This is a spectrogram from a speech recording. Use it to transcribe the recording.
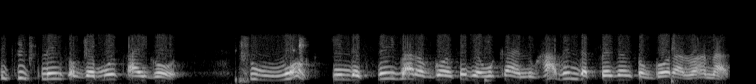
secret place of the Most High God to walk in the favor of God. Sɛdeɛ wɔka and having the presence of God around us.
